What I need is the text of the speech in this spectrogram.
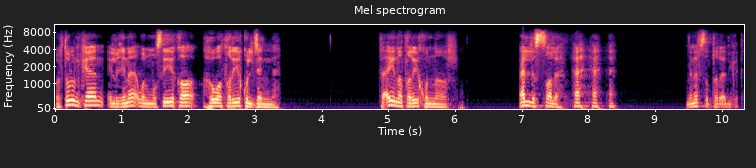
قلت له إن كان الغناء والموسيقى هو طريق الجنة. فأين طريق النار؟ قال لي الصلاة. ها ها ها. بنفس الطريقة دي كده.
